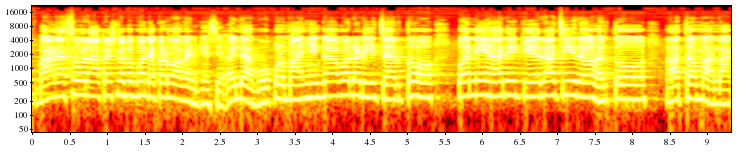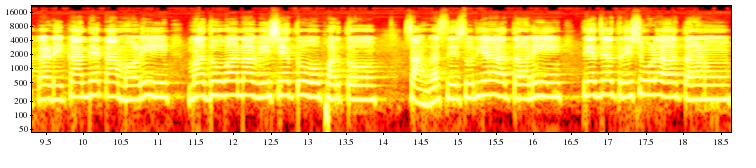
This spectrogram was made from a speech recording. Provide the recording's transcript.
બાણાસુર, આ કૃષ્ણ ભગવાનને કડવા વેણ કહેશે અલ્યા, ગોકુળમાં હિંગા વલડી ચારતો, પનિહારી કેરા ચીર હરતો. હાથમાં લાકડી કાંધે કામળી, મધુવન વિશે તું ફરતો. સાંગશ્રી સૂર્ય તણી, તેજ ત્રિશૂળ તણું.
